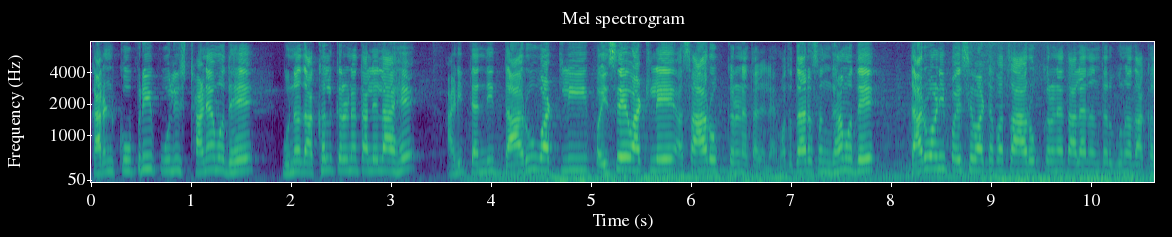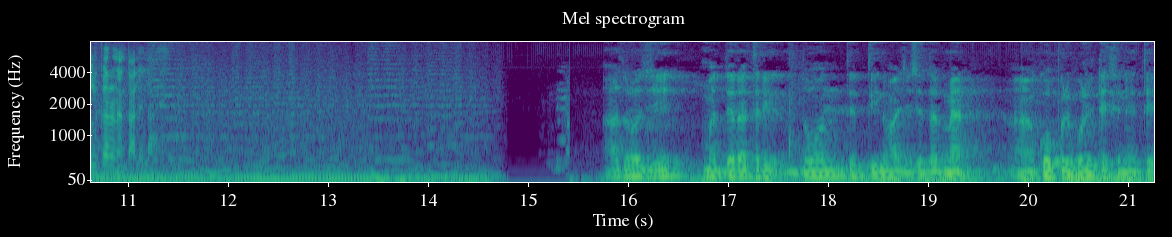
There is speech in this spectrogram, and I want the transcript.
कारण कोपरी पोलीस ठाण्यामध्ये गुन्हा दाखल करण्यात आलेला आहे आणि त्यांनी दारू वाटली पैसे वाटले असा आरोप करण्यात आलेला आहे. मतदारसंघामध्ये दारू आणि पैसे वाटपाचा आरोप करण्यात आल्यानंतर गुन्हा दाखल करण्यात आलेला आहे. आज रोजी मध्यरात्री दोन ते तीन वाजेच्या दरम्यान कोपरी पोलीस स्टेशन येथे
